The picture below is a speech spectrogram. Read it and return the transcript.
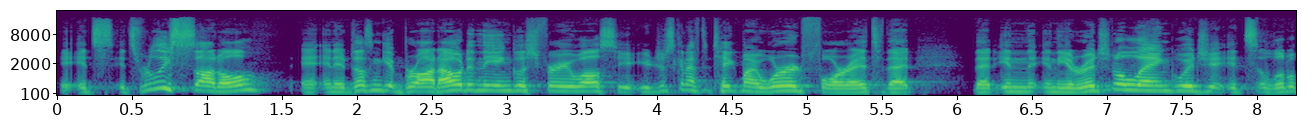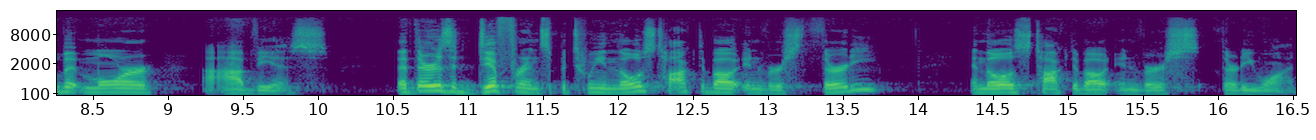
It's, it's really subtle, and it doesn't get brought out in the English very well, so you're just going to have to take my word for it that, that in, the, in the original language, it's a little bit more uh, obvious. That there is a difference between those talked about in verse 30 and those talked about in verse 31.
